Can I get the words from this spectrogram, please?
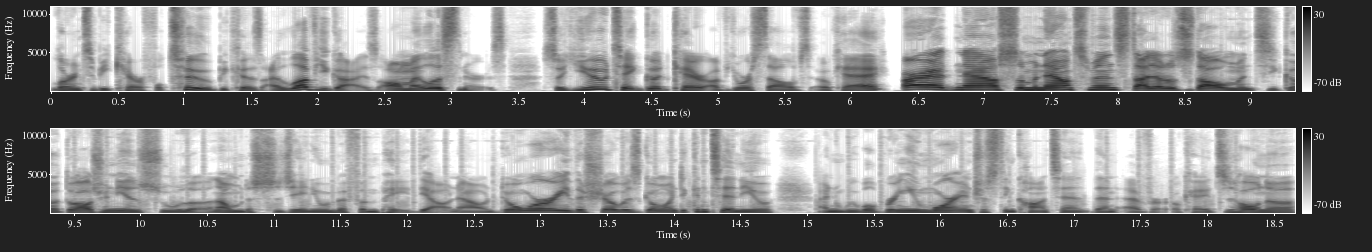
learn to be careful too, because I love you guys, all my listeners. So you take good care of yourselves, okay? All right, now some announcements. 大家都知道我们几个都要去念书了，那我们的时间一定会被分配掉。Now don't worry, the show is going to continue, and we will bring you more interesting content than ever. OK，之后呢，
